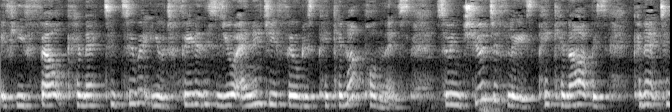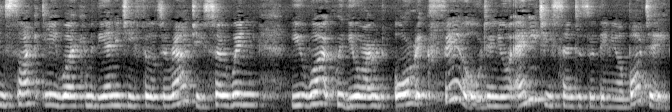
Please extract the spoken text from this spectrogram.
if you felt connected to it, you would feel it. This is your energy field is picking up on this. So intuitively, it's picking up. It's connecting psychically, working with the energy fields around you. So when you work with your own auric field and your energy centers within your body,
